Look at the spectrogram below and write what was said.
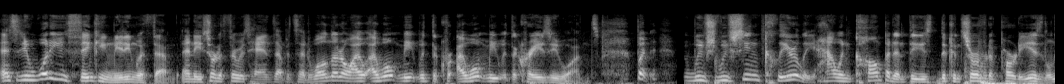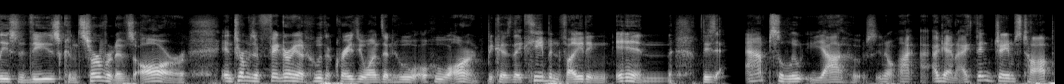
And I said, "What are you thinking meeting with them?" And he sort of threw his hands up and said, "Well, no, no, I, I won't meet with the I won't meet with the crazy ones." But we've we've seen clearly how incompetent these the Conservative Party is. At least these conservatives are in terms of figuring out who the crazy ones and who who aren't, because they keep inviting in these absolute yahoos. You know, I, again, I think James Topp,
